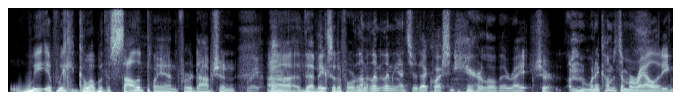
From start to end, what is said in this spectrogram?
we if we can come up with a solid plan for adoption Right. uh, that makes it affordable. Let me, let, me, let me answer that question here a little bit, right? Sure. when it comes to morality,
